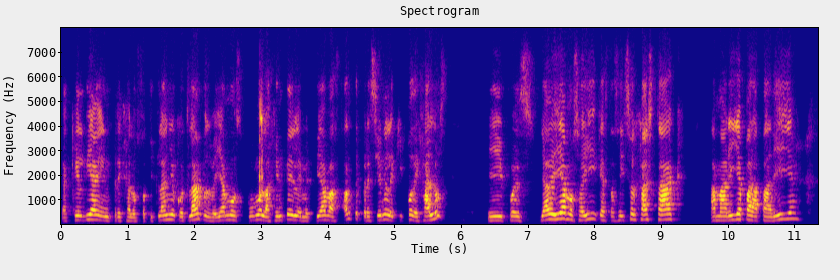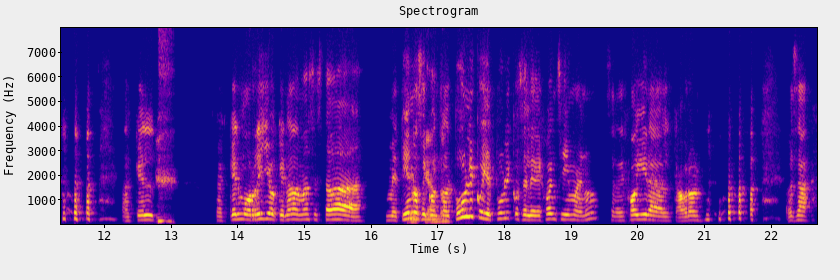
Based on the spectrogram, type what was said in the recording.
aquel día entre Jalostotitlán y Ocotlán, pues veíamos cómo la gente le metía bastante presión al equipo de Jalos. Y pues ya veíamos ahí que hasta se hizo el hashtag amarilla para Padilla. aquel, aquel morrillo que nada más estaba metiéndose contra el público y el público se le dejó encima, ¿no? Se le dejó ir al cabrón. o sea,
